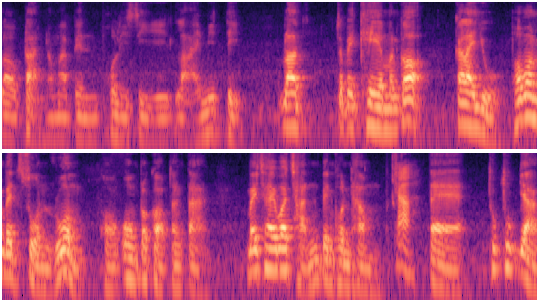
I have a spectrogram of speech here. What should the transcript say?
เรากลั่นออกมาเป็น policy หลายมิติ เราจะไปเคลมมันก็กระไรอยู่ เพราะมันเป็นส่วนร่วมขององค์ประกอบต่างๆ ไม่ใช่ว่าฉันเป็นคนทำค่ะแต่ทุกๆ อย่าง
